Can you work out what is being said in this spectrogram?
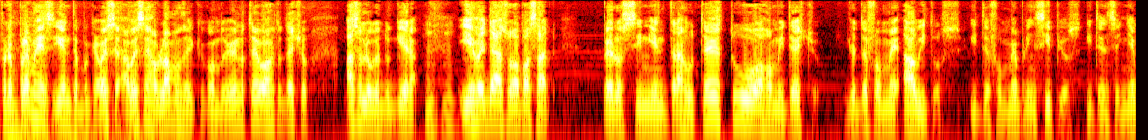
pero el problema es el siguiente, porque a veces, a veces hablamos de que cuando yo no esté bajo este techo, haz lo que tú quieras. Y es verdad, eso va a pasar. Pero si mientras usted estuvo bajo mi techo, yo te formé hábitos y te formé principios y te enseñé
